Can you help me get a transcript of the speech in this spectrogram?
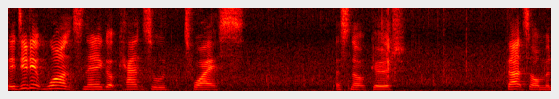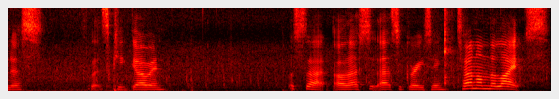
They did it once and then it got cancelled twice. That's not good. That's ominous. Let's keep going. What's that? Oh, that's that's a grating. Turn on the lights.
